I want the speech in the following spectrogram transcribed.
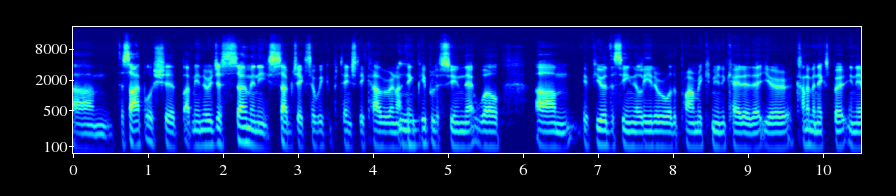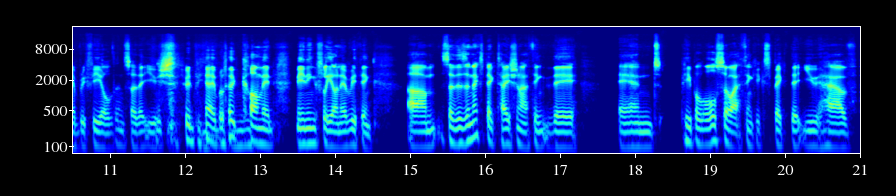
um, discipleship. I mean, there are just so many subjects that we could potentially cover, and I think Mm. people assume that well, um, if you're the senior leader or the primary communicator, that you're kind of an expert in every field, and so that you should be able to comment meaningfully on everything. Um, so there's an expectation, I think, there, and people also, I think, expect that you have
